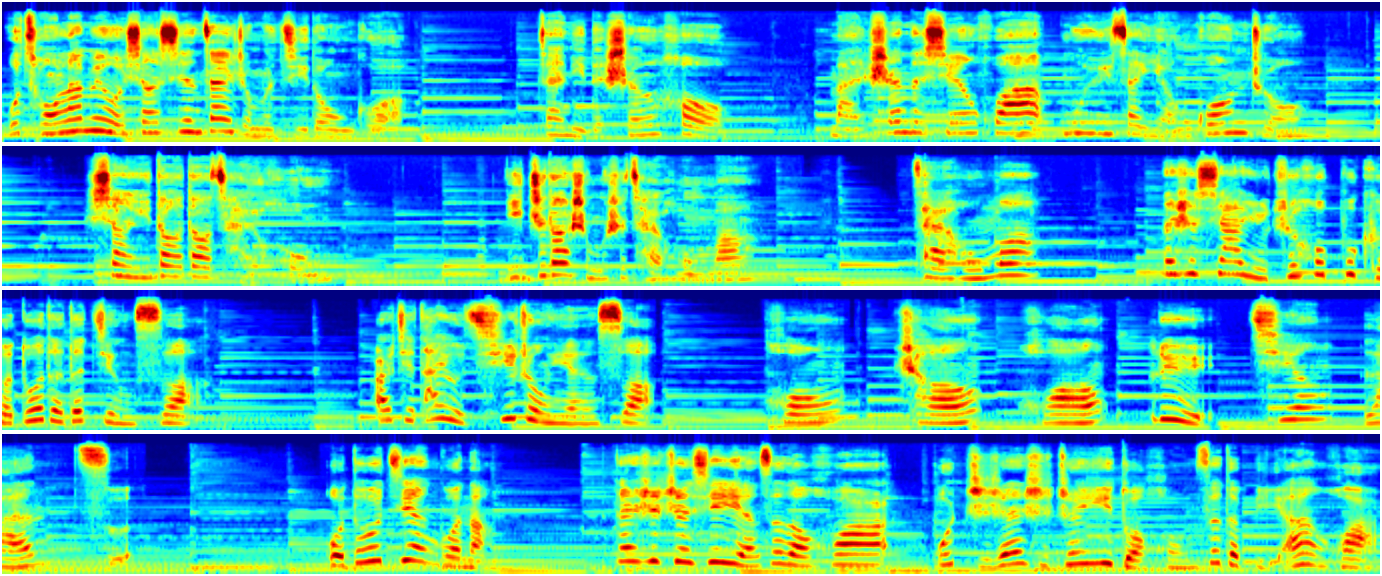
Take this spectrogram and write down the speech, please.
我从来没有像现在这么激动过，在你的身后，满山的鲜花沐浴在阳光中，像一道道彩虹。你知道什么是彩虹吗？彩虹吗？那是下雨之后不可多得的景色，而且它有七种颜色：红、橙、黄、绿、青、蓝、紫，我都见过呢。但是这些颜色的花，我只认识这一朵红色的彼岸花。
